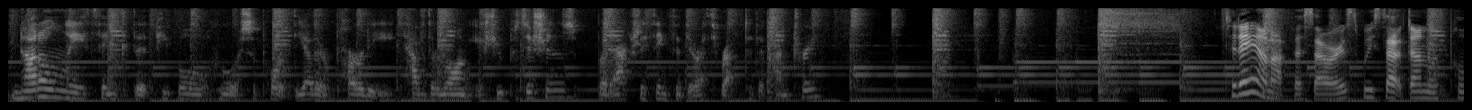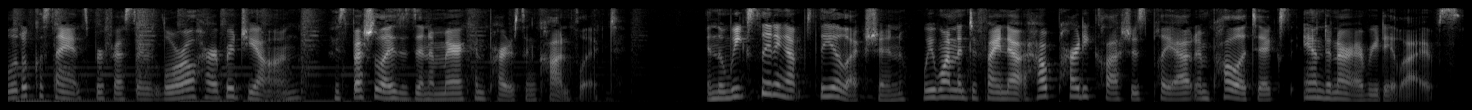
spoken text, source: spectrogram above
not only think that people who support the other party have the wrong issue positions, but actually think that they're a threat to the country. Today on Office Hours, we sat down with political science professor Laurel Harbridge Yong, who specializes in American partisan conflict. In the weeks leading up to the election, we wanted to find out how party clashes play out in politics and in our everyday lives.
